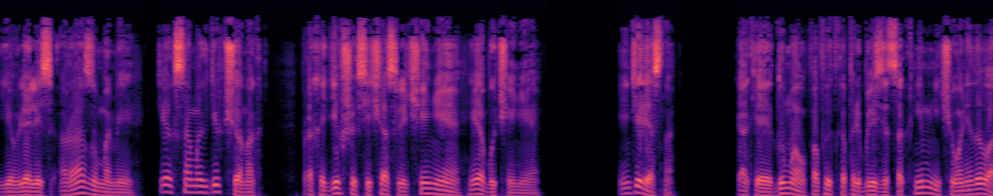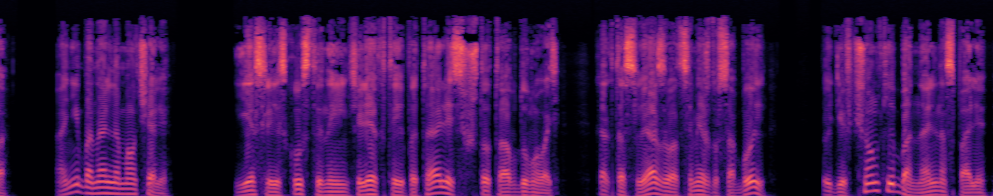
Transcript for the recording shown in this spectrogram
являлись разумами тех самых девчонок, проходивших сейчас лечение и обучение. Интересно. Как я и думал, попытка приблизиться к ним ничего не дала. Они банально молчали. Если искусственные интеллекты и пытались что-то обдумывать, как-то связываться между собой, то девчонки банально спали.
